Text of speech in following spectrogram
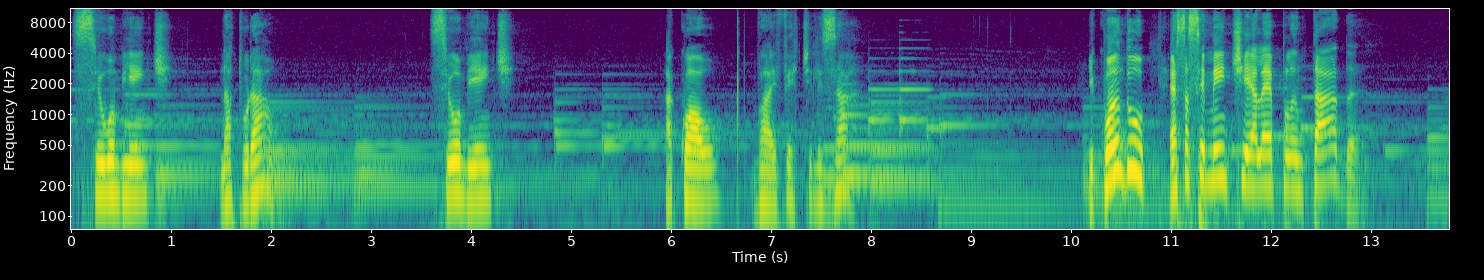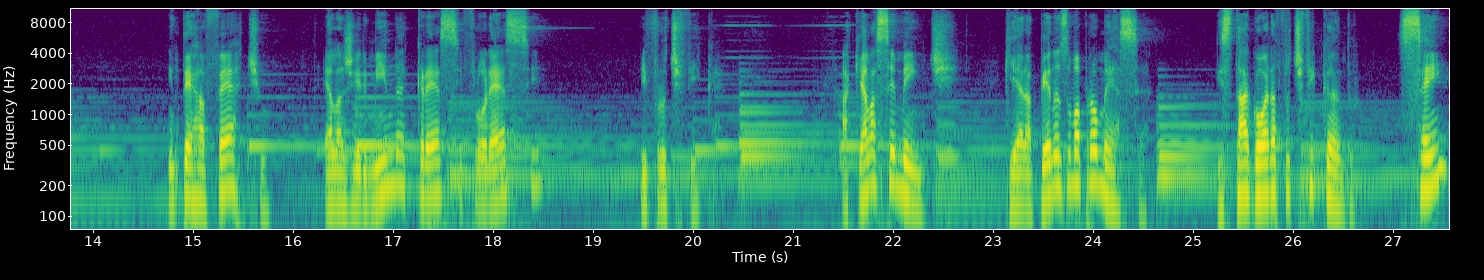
seu ambiente natural, seu ambiente a qual vai fertilizar. E quando essa semente ela é plantada em terra fértil, ela germina, cresce, floresce e frutifica. Aquela semente que era apenas uma promessa, está agora frutificando, cem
